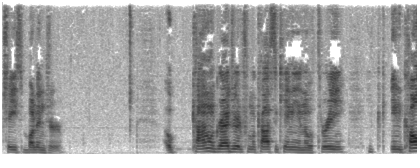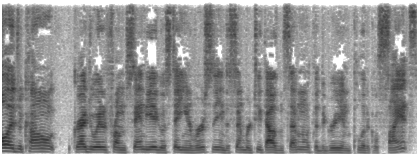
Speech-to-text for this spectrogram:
Chase Budinger. O'Connell graduated from La Costa Canyon in 03. In college, O'Connell graduated from San Diego State University in December 2007 with a degree in political science.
